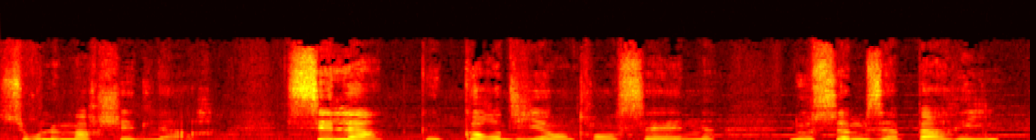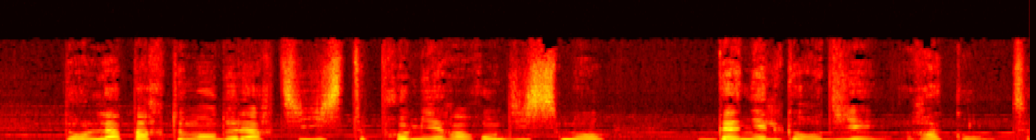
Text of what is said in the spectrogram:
sur le marché de l'art. C'est là que Cordier entre en scène. Nous sommes à Paris, dans l'appartement de l'artiste, premier arrondissement. Daniel Cordier raconte.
